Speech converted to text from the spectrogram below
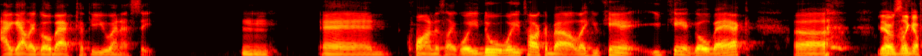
I gotta go back to the UNSC. hmm And Kwan is like, well, you do what are you talking about? Like you can't you can't go back. Uh Yeah, it was like a,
